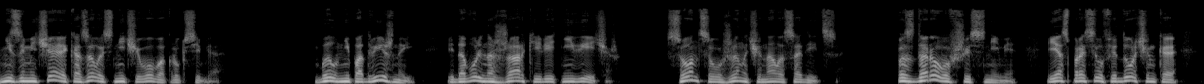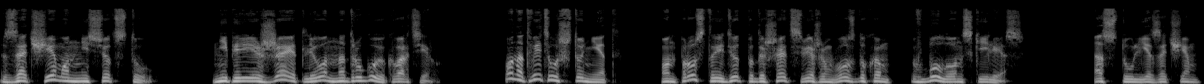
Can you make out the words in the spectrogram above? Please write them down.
не замечая, казалось, ничего вокруг себя. Был неподвижный и довольно жаркий летний вечер. Солнце уже начинало садиться. Поздоровавшись с ними, я спросил Федорченко, зачем он несет стул. Не переезжает ли он на другую квартиру? Он ответил, что нет. Он просто идет подышать свежим воздухом в Булонский лес. А стулья зачем?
